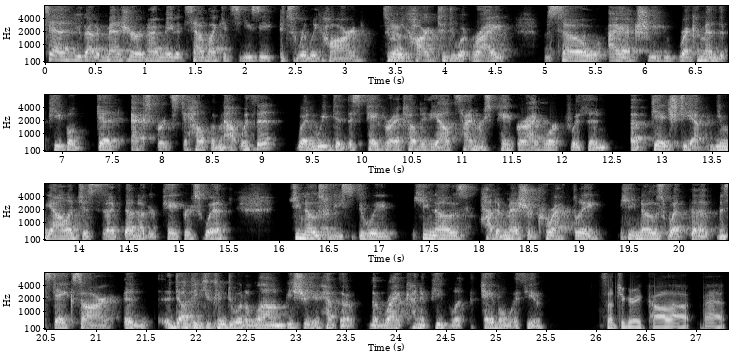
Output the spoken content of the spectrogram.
said you got to measure, and I made it sound like it's easy. It's really hard. It's yeah. really hard to do it right. So I actually recommend that people get experts to help them out with it. When we did this paper, I told you the Alzheimer's paper, I worked with an, a PhD epidemiologist that I've done other papers with. He knows what he's doing. He knows how to measure correctly. He knows what the mistakes are. And I don't think you can do it alone. Be sure you have the, the right kind of people at the table with you. Such a great call out, Pat.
